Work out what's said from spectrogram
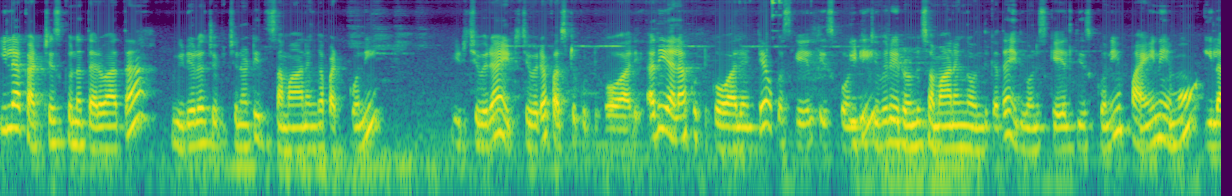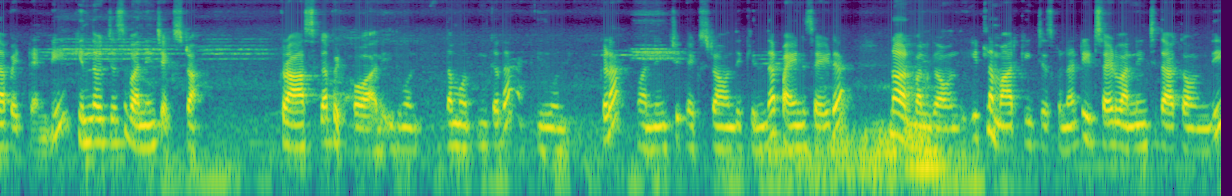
ఇలా కట్ చేసుకున్న తర్వాత వీడియోలో చూపించినట్టు ఇది సమానంగా పట్టుకొని ఇటు చివర ఇటు చివర ఫస్ట్ కుట్టుకోవాలి. అది ఎలా కుట్టుకోవాలంటే ఒక స్కేల్ తీసుకోండి. ఇటు చివరి రెండు సమానంగా ఉంది కదా ఇదిగోండి స్కేల్ తీసుకొని పైన ఏమో ఇలా పెట్టండి. కింద వచ్చేసి వన్ ఇంచ్ ఎక్స్ట్రా క్రాస్గా పెట్టుకోవాలి. ఇదిగోండి అర్థమవుతుంది కదా? ఇదిగోండి ఇక్కడ వన్ ఇంచ్ ఎక్స్ట్రా ఉంది కింద పైన సైడ్ నార్మల్గా ఉంది. ఇట్లా మార్కింగ్ చేసుకున్నా అంటే ఇటు సైడ్ వన్ ఇంచ్ దాకా ఉంది.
